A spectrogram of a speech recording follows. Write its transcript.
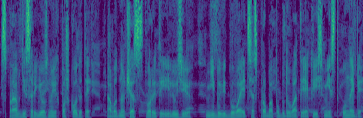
справді серйозно їх пошкодити, а водночас створити ілюзію, ніби відбувається спроба побудувати якийсь міст у небі.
